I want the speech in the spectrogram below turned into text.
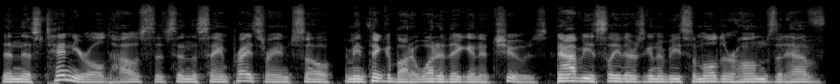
than this 10 year old house that's in the same price range. So, I mean, think about it. What are they going to choose? And obviously, there's going to be some older homes that have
